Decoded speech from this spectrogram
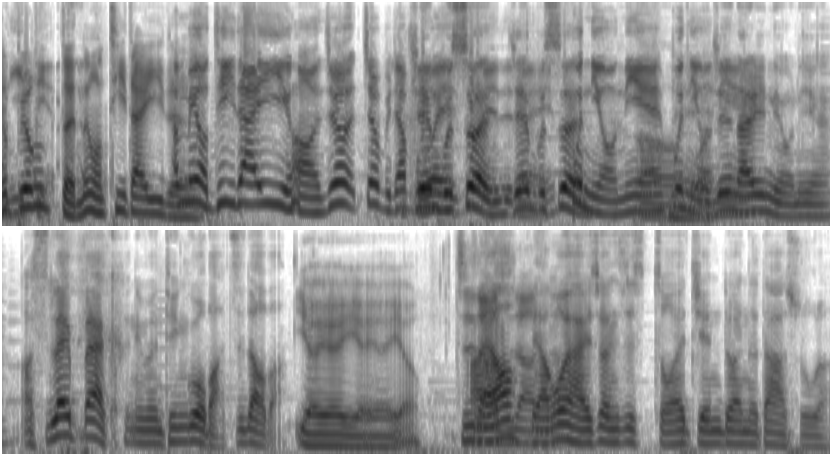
就不用等那种替代意的。他没有替代译哈，就就比较不会不顺，今天不顺，不扭捏，不扭捏。我觉得哪里扭捏啊？Slack back，你们听过吧？知道吧？有有有有有。哎呦，两位还算是走在尖端的大叔了。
